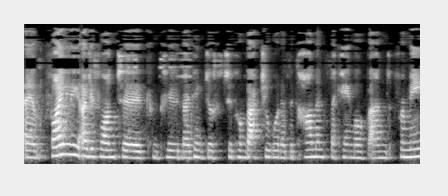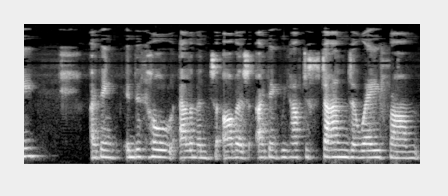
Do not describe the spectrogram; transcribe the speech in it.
Um, finally, I just want to conclude, and I think just to come back to one of the comments that came up, and for me, I think in this whole element of it, I think we have to stand away from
